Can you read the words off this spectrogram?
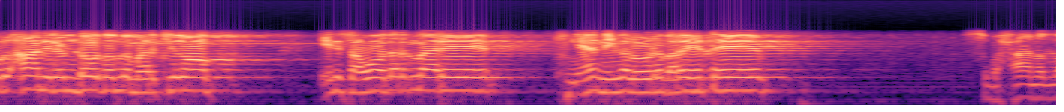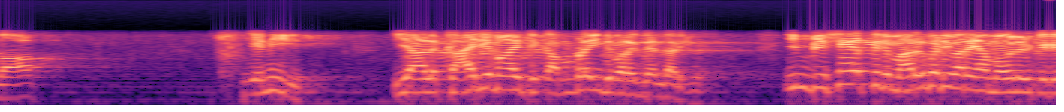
ഖുർആനിലുണ്ടോ എന്നൊന്ന് മറിച്ചു നോക്ക്. ഇനി സഹോദരന്മാരെ ഞാൻ നിങ്ങളോട് പറയട്ടെ. സുബ്ഹാനല്ലാഹ്. ഇനി ഇയാൾ കാര്യമായിട്ട് കംപ്ലൈന്റ് പറയുന്നത് എന്താ അറിയോ? ഈ വിഷയത്തിന് മറുപടി പറയാൻ മൗലവിക്ക്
